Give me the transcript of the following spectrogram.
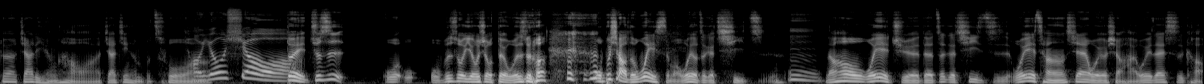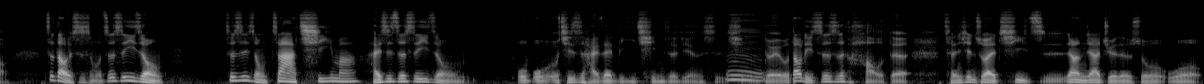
对啊，家里很好啊，家境很不错啊，好优秀哦。对，就是。我我我不是说优秀，对，我是说 我不晓得为什么我有这个气质，嗯，然后我也觉得这个气质，我也常常现在我有小孩，我也在思考这到底是什么？这是一种这是一种诈欺吗？还是这是一种我我我其实还在厘清这件事情，嗯、对我到底这是好的呈现出来气质，让人家觉得说我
